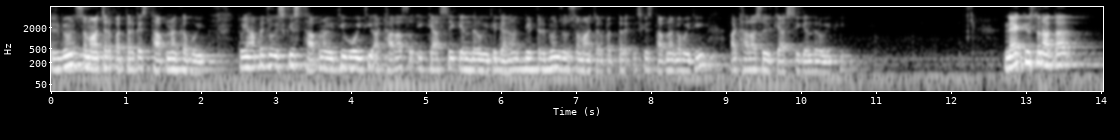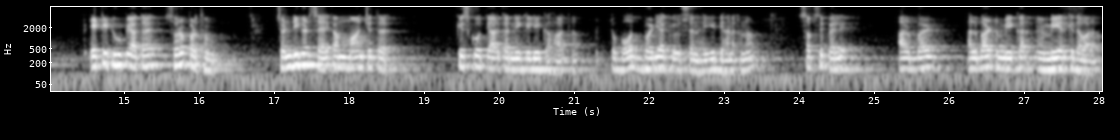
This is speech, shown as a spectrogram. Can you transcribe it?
ट्रिब्यून समाचार पत्र की स्थापना कब हुई? तो यहाँ पे जो इसकी स्थापना हुई थी, वो हुई थी अठारह के अंदर हुई थी, ध्यान दी ट्रिब्यून जो समाचार पत्र, इसकी स्थापना कब हुई थी? अठारह के अंदर हुई थी। नेक्स्ट क्वेश्चन आता एट्टी टू पे आता है, सर्वप्रथम चंडीगढ़ शहर का मानचित्र किसको तैयार करने के लिए कहा था? तो बहुत बढ़िया क्वेश्चन है ये, ध्यान रखना। सबसे पहले अल्बर्ट अल्बर्ट मेकर, मेयर के द्वारा,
